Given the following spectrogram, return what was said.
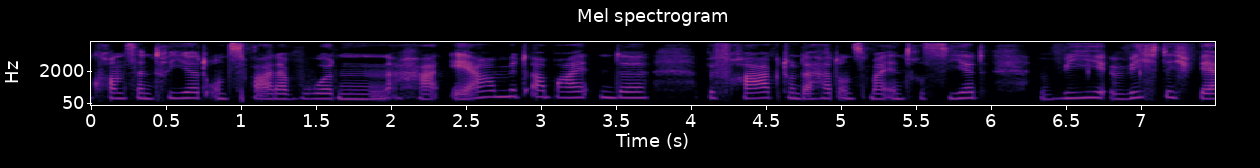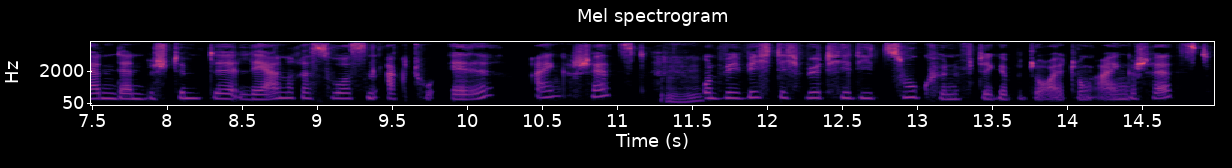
konzentriert. Und zwar, da wurden HR-Mitarbeitende befragt und da hat uns mal interessiert, wie wichtig werden denn bestimmte Lernressourcen aktuell eingeschätzt mhm. und wie wichtig wird hier die zukünftige Bedeutung eingeschätzt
